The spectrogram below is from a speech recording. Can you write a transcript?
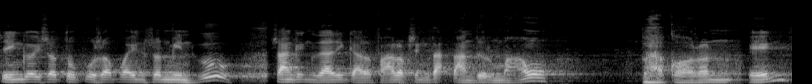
sehingga iso tuku sapa ingsun minhu saking dari kal farok sing tak tandur mau baqaran ing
